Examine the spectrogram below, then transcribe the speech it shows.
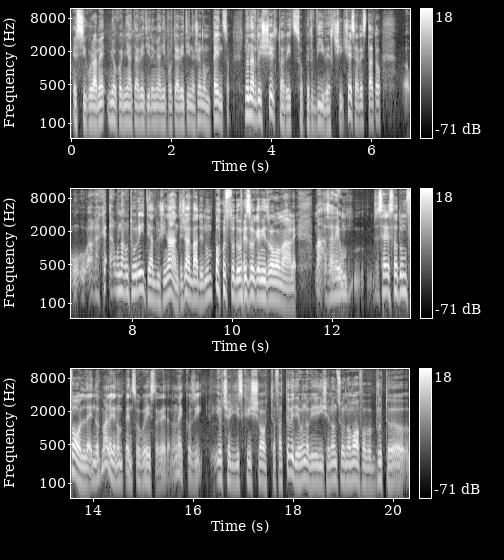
E sicuramente mio cognato Aretino e mia nipote Aretina, cioè non penso, non avrei scelto Arezzo per viverci, cioè sarei stato un'autorete allucinante, cioè vado in un posto dove so che mi trovo male, ma sarei, un, sarei stato un folle, è normale che non penso questo Greta, non è così. Io ho gli screenshot, ho fatto vedere uno che ti dice non sono omofobo, brutto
